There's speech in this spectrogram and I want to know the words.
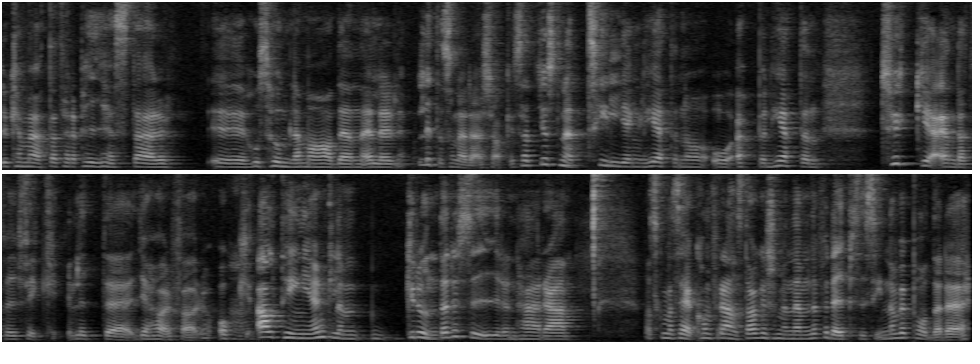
du kan möta terapihästar eh, hos Humlamaden eller lite sådana där saker. Så att just den här tillgängligheten och, och öppenheten tycker jag ändå att vi fick lite gehör för. Och Mm. allting egentligen grundade sig i den här eh, vad ska man säga, konferensdagen som jag nämnde för dig precis innan vi poddade.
